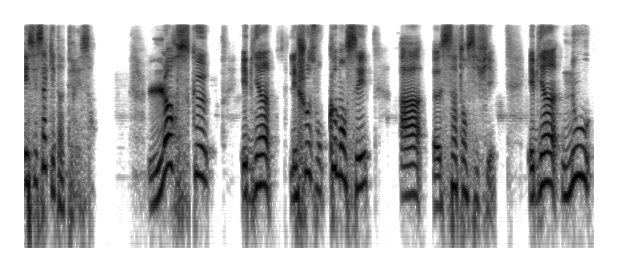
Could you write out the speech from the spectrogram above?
Et c'est ça qui est intéressant. Lorsque eh bien, les choses vont commencer à euh, s'intensifier, eh bien, nous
